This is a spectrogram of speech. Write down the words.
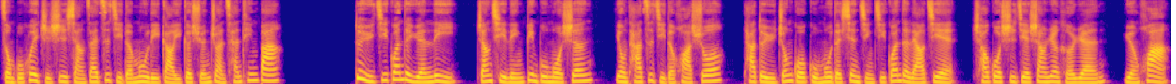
总不会只是想在自己的墓里搞一个旋转餐厅吧？对于机关的原理，张起灵并不陌生，用他自己的话说，他对于中国古墓的陷阱机关的了解超过世界上任何人。原话，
